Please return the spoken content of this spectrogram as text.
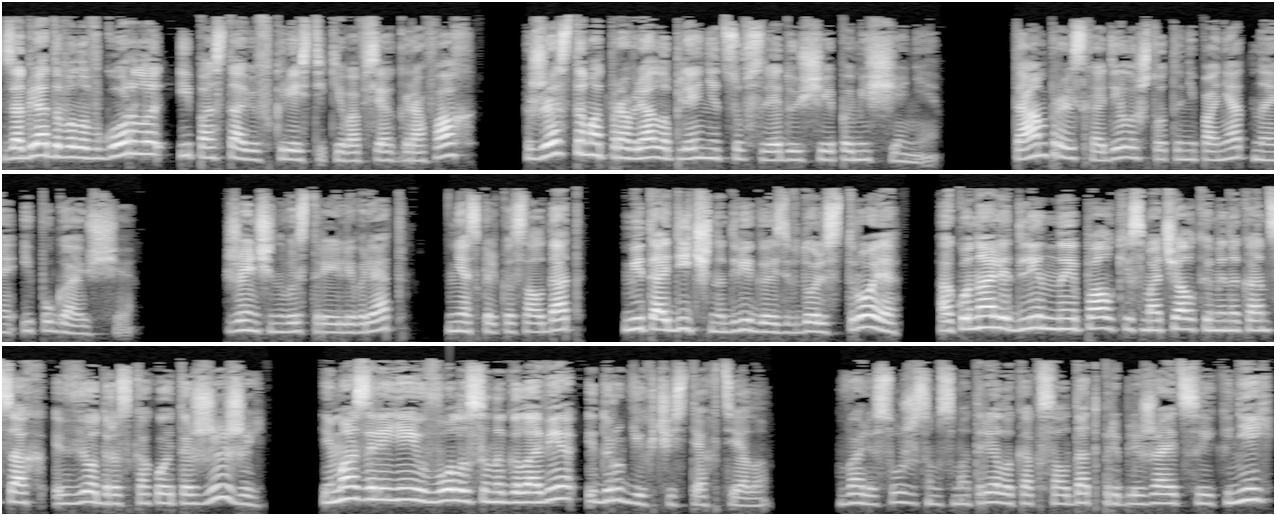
заглядывала в горло и, поставив крестики во всех графах, жестом отправляла пленницу в следующее помещение. Там происходило что-то непонятное и пугающее. Женщин выстроили в ряд, несколько солдат методично двигаясь вдоль строя, окунали длинные палки с мочалками на концах в ведра с какой-то жижей и мазали ею волосы на голове и других частях тела. Валя с ужасом смотрела, как солдат приближается и к ней,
